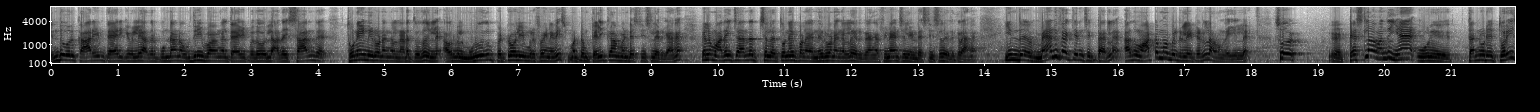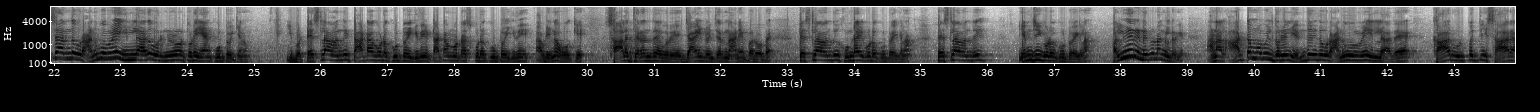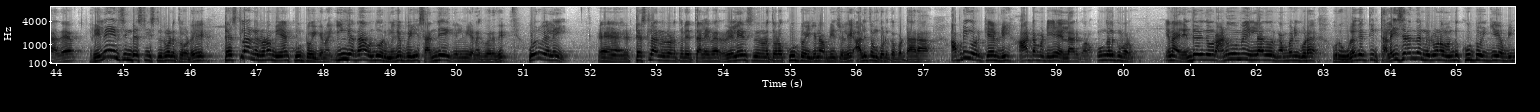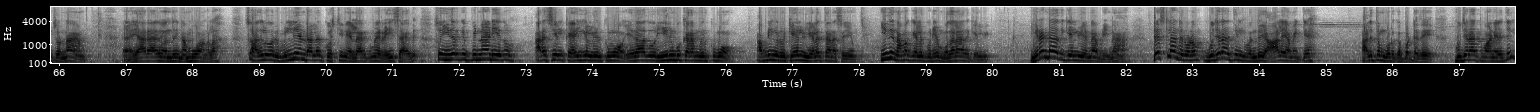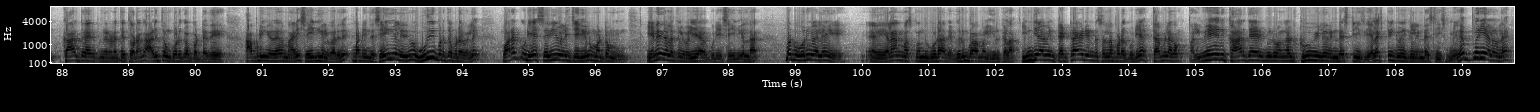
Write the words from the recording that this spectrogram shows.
எந்த ஒரு காரையும் தயாரிக்கவில்லை. அதற்குண்டான உதிரி பாகங்கள் தயாரிப்பதோ இல்லை அதை சார்ந்த துணை நிறுவனங்கள் நடத்துவதோ இல்லை. அவர்கள் முழுவதும் பெட்ரோலியம் ரிஃபைனரிஸ் மற்றும் டெலிகாம் இண்டஸ்ட்ரீஸில் இருக்காங்க. மேலும் அதை சார்ந்த சில துணை பல நிறுவனங்களில் இருக்கிறாங்க. ஃபினான்ஷியல் இண்டஸ்ட்ரீஸில் இருக்கிறாங்க. இந்த மேனுஃபேக்சரிங் செக்டாரில் அதுவும் ஆட்டோமொபைல் ரிலேட்டடில் அவங்க இல்லை. ஸோ டெஸ்லா வந்து ஏன் ஒரு தன்னுடைய துறை சார்ந்த ஒரு அனுபவமே இல்லாத ஒரு நிறுவனத்தோட ஏன் கூட்டு வைக்கணும்? இப்போ டெஸ்லா வந்து டாட்டா கூட கூட்டு வைக்குது டாட்டா மோட்டார்ஸ் கூட கூட்டு வைக்குது அப்படின்னா ஓகே. சால சிறந்த ஒரு ஜாயிண்ட் வெஞ்சர் நானே பரவோட்டேன் டெஸ்லா வந்து ஹுண்டாய் கூட கூட்டு வைக்கலாம். டெஸ்லா வந்து எம்ஜி கூட கூட்டு வைக்கலாம். பல்வேறு நிறுவனங்கள் இருக்குது ஆனால் ஆட்டோமொபைல் துறையில் எந்த வித ஒரு அனுபவமே இல்லாத கார் உற்பத்தி சாராத ரிலையன்ஸ் இண்டஸ்ட்ரீஸ் நிறுவனத்தோடு டெஸ்லா நிறுவனம் ஏன் கூட்டு வைக்கணும்? இங்கே தான் வந்து ஒரு மிகப்பெரிய சந்தேக கேள்வி எனக்கு வருது. ஒருவேளை டெஸ்லா நிறுவனத்துடைய தலைவர் ரிலையன்ஸ் நிறுவனத்தோட கூட்டு வைக்கணும் அப்படின்னு சொல்லி அழுத்தம் கொடுக்கப்பட்டாரா? அப்படிங்கிற ஒரு கேள்வி ஆட்டோமேட்டிக்காக எல்லாருக்கும் வரும். உங்களுக்கும் வரும். ஏன்னா எந்த வித ஒரு அனுபவமே இல்லாத ஒரு கம்பெனி கூட ஒரு உலகத்தின் தலை சிறந்த நிறுவனம் வந்து கூட்டு வைக்கி அப்படின்னு சொன்னால் யாராவது வந்து நம்புவாங்களா? ஸோ அதில் ஒரு மில்லியன் டாலர் கொஸ்டின் எல்லாருக்குமே ரைஸ் ஆகுது. ஸோ இதற்கு பின்னாடி எதுவும் அரசியல் கைகள் இருக்குமோ? ஏதாவது ஒரு இரும்பு கரம் இருக்குமோ? அப்படிங்கிற ஒரு கேள்வி எழத்தான செய்யும். இது நமக்கு எழக்கூடிய முதலாவது கேள்வி. இரண்டாவது கேள்வி என்ன அப்படின்னா டெஸ்லா நிறுவனம் குஜராத்தில் வந்து ஆலை அமைக்க அழுத்தம் கொடுக்கப்பட்டது. குஜராத் மாநிலத்தில் கார் தயாரிப்பு நிறுவனத்தை தொடங்க அழுத்தம் கொடுக்கப்பட்டது அப்படிங்கிற மாதிரி செய்திகள் வருது. பட் இந்த செய்திகள் எதுவுமே உறுதிப்படுத்தப்படவில்லை. வரக்கூடிய செவிவழி செய்திகள் மற்றும் இணையதளத்தில் வெளியாகக்கூடிய செய்திகள் தான். பட் ஒருவேளை எலான் மஸ்க் வந்து கூட அதை விரும்பாமல் இருக்கலாம். இந்தியாவின் டெட்ராய்டு என்று சொல்லப்படக்கூடிய தமிழகம் பல்வேறு கார் தயாரிப்பு நிறுவனங்கள் two wheeler industries electric vehicle industries மிகப்பெரிய அளவில்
